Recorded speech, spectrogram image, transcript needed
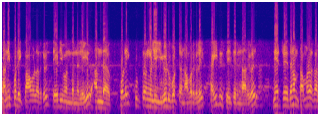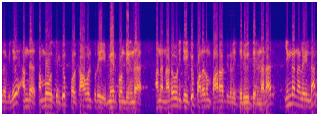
தனிப்படை காவலர்கள் தேடி வந்த நிலையில் அந்த கொலை குற்றங்களில் ஈடுபட்ட நபர்களை கைது செய்திருந்தார்கள். நேற்றைய தினம் தமிழக அளவிலே அந்த சம்பவத்திற்கு காவல்துறை மேற்கொண்டிருந்த அந்த நடவடிக்கைக்கு பலரும் பாராட்டுகளை தெரிவித்திருந்தனர். இந்த நிலையில்தான்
